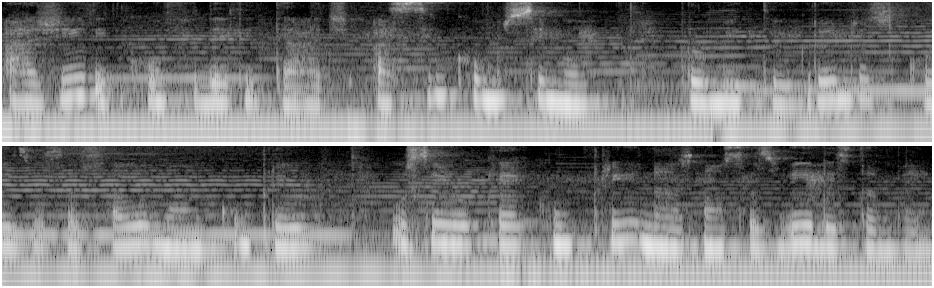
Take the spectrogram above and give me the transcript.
agirem com fidelidade, assim como o Senhor prometeu grandes coisas a Salomão e cumpriu. O Senhor quer cumprir nas nossas vidas também.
